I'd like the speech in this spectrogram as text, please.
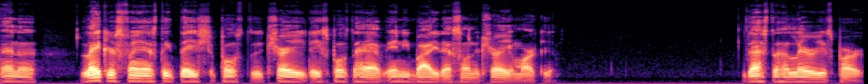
And uh, Lakers fans think they supposed to trade. They supposed to have anybody that's on the trade market. That's the hilarious part.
